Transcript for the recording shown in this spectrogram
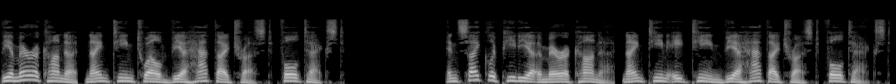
The Americana, 1912 via Hathitrust full text. Encyclopaedia Americana, 1918 via Hathitrust full text.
